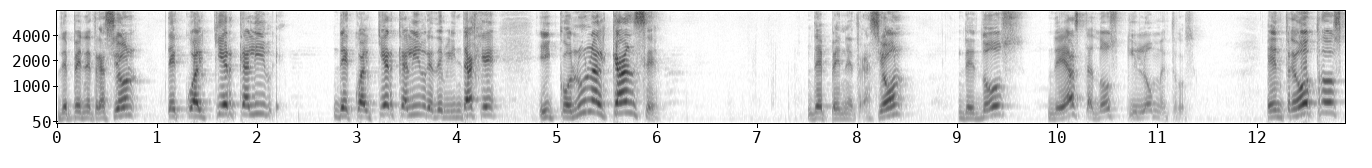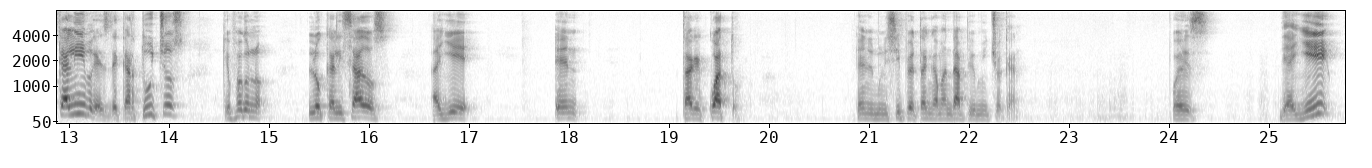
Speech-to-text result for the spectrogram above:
de penetración de cualquier calibre, de cualquier calibre de blindaje y con un alcance de penetración de dos, de hasta dos kilómetros, entre otros calibres de cartuchos que fueron localizados allí en Tarecuato, en el municipio de Tangamandapio, Michoacán. Pues de allí,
